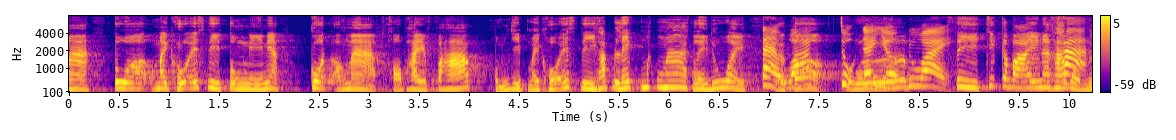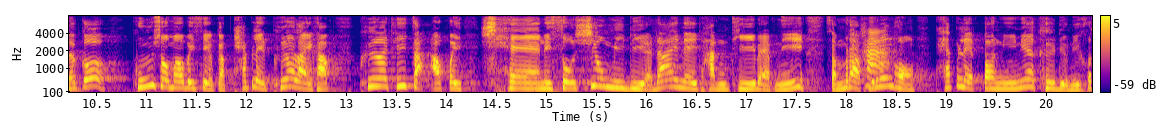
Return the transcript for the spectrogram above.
มาตัว micro SD ตรงนี้เนี่ยกดออกมาขออภัยฟ้าบผมหยิบ micro SD ครับ เล็กมาก ๆ เลยด้วยแต่ล้ก็ว่าจุได้เยอะด้วย 4จิกะไบต์นะครับค่ะ ผมแล้วก็ คุณผู้ชมเอาไปเสียบกับแท็บเล็ตเพื่ออะไรครับ เพื่อที่จะเอาไปแชร์ในโซเชียลมีเดียได้ในทันทีแบบนี้สำหรับค่ะ เรื่องของแท็บเล็ตตอนนี้เนี่ยคือเดี๋ยวนี้เขา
